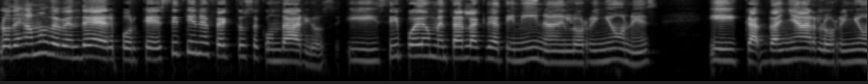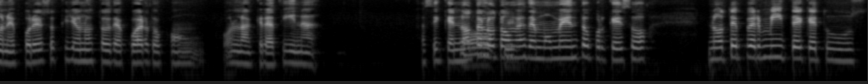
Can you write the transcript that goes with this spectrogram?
lo dejamos de vender porque sí tiene efectos secundarios y sí puede aumentar la creatinina en los riñones y dañar los riñones. Por eso es que yo no estoy de acuerdo con, la creatina. Así que no te lo tomes de momento porque eso no te permite que tus,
